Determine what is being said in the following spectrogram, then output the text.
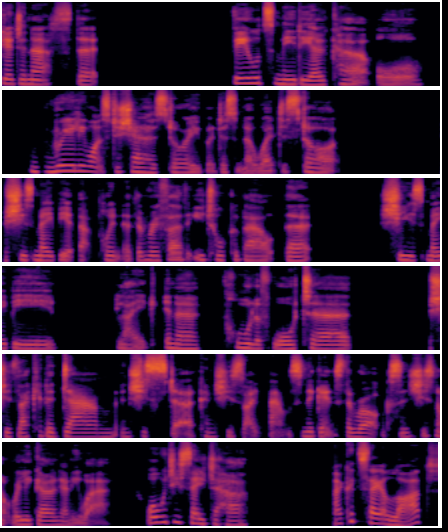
good enough, that feels mediocre or really wants to share her story but doesn't know where to start? She's maybe at that point at the river that you talk about that she's maybe like in a pool of water. She's like in a dam and she's stuck and she's like bouncing against the rocks and she's not really going anywhere. What would you say to her? I could say a lot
